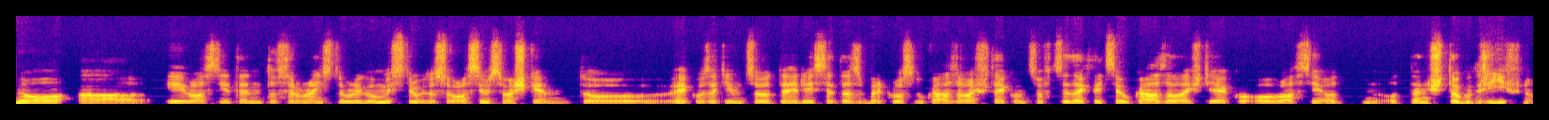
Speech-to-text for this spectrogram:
No a i vlastně tento srovnání s tou ligou mistrů, to souhlasím s Vaškem, to jako zatímco tehdy se ta zbrklost ukázala až v té koncovce, tak teď se ukázala ještě jako o vlastně o, o ten štok dřív, no.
